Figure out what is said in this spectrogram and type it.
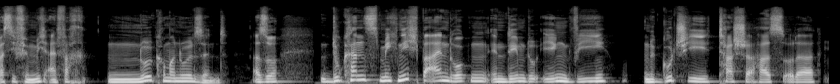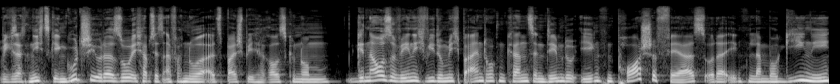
was sie für mich einfach 0,0 sind. Also du kannst mich nicht beeindrucken, indem du irgendwie eine Gucci-Tasche hast oder wie gesagt nichts gegen Gucci oder so. Ich habe es jetzt einfach nur als Beispiel herausgenommen. Genauso wenig wie du mich beeindrucken kannst, indem du irgendeinen Porsche fährst oder irgendeinen Lamborghini.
